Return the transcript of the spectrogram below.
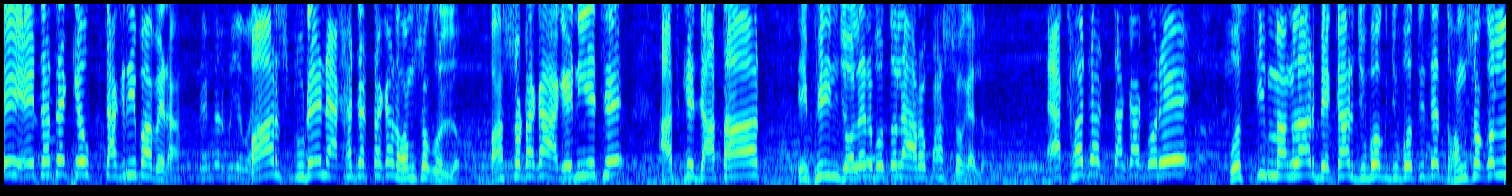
এই এটাতে কেউ চাকরি পাবে না। পার স্টুডেন্ট এক হাজার টাকা ধ্বংস করল। পাঁচশো টাকা আগে নিয়েছে আজকে যাতায়াত টিফিন জলের বোতলে আরও পাঁচশো গেল। এক হাজার টাকা করে পশ্চিম বাংলার বেকার যুবক যুবতীদের ধ্বংস করল।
